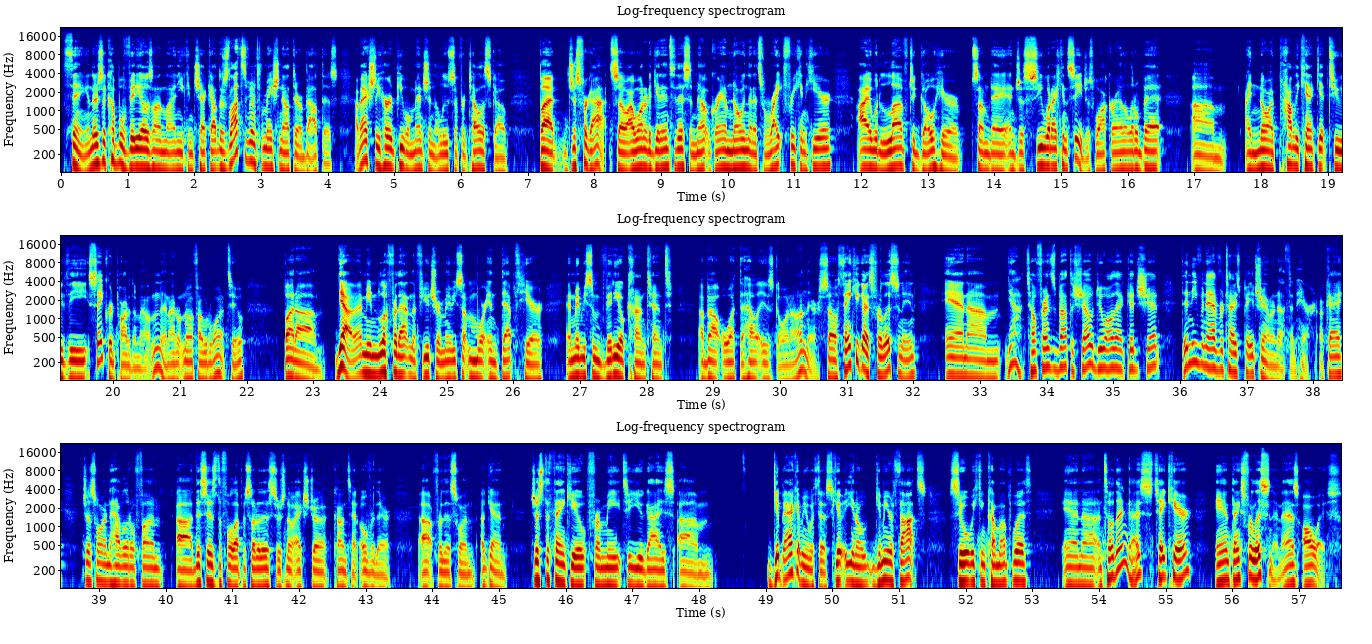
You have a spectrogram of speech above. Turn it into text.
thing. And there's a couple videos online you can check out. There's lots of information out there about this. I've actually heard people mention the Lucifer telescope, but just forgot. So I wanted to get into this in Mount Graham, knowing that it's right freaking here. I would love to go here someday and just see what I can see. Just walk around a little bit. Um, I know I probably can't get to the sacred part of the mountain, and I don't know if I would want to. But um, yeah, I mean, look for that in the future. Maybe something more in depth here, and maybe some video content about what the hell is going on there. So thank you guys for listening. And um, yeah, tell friends about the show, do all that good shit. Didn't even advertise Patreon or nothing here, okay? Just wanted to have a little fun. Uh, this is the full episode of this. There's no extra content over there uh, for this one. Again, just a thank you from me to you guys. Um, get back at me with this. Give you know, give me your thoughts. See what we can come up with. And uh, until then, guys, take care and thanks for listening as always.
